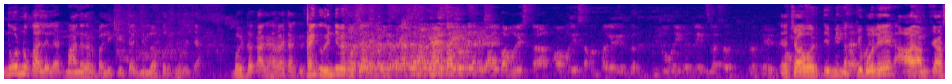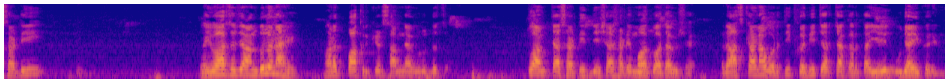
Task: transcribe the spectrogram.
निवडणूक आलेल्या आहेत महानगरपालिकेच्या जिल्हा परिषदेच्या. बैठका घ्याव्याच लागतील. थँक्यू हिंदी में पूछे काँग्रेस का काँग्रेस आपण बघायला दोघं एकत्र याच्यावरती मी नक्की बोलेन. आज आमच्यासाठी रविवारचं जे आंदोलन आहे भारत पाक क्रिकेट सामन्याविरुद्धचं तो आमच्यासाठी देशासाठी महत्त्वाचा विषय आहे. राजकारणावरती कधी चर्चा करता येईल उद्याही करेन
